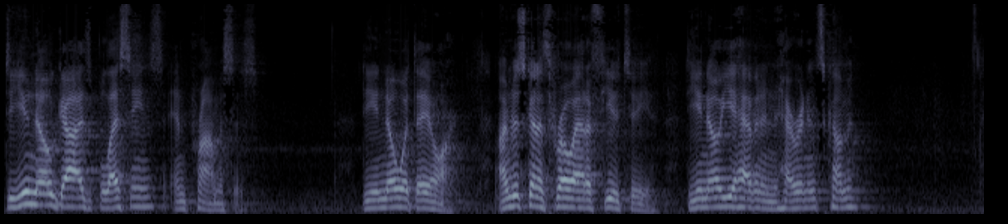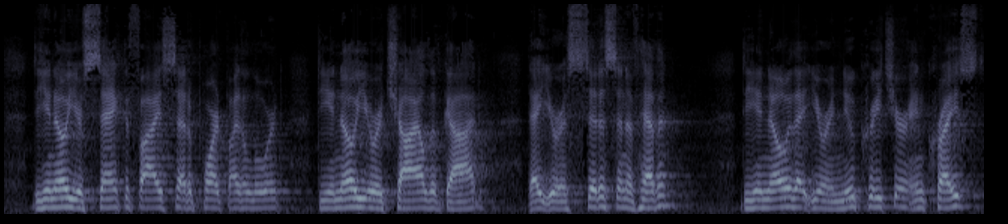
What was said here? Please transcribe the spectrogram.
Do you know God's blessings and promises? Do you know what they are? I'm just going to throw out a few to you. Do you know you have an inheritance coming? Do you know you're sanctified, set apart by the Lord? Do you know you're a child of God? That you're a citizen of heaven? Do you know that you're a new creature in Christ?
